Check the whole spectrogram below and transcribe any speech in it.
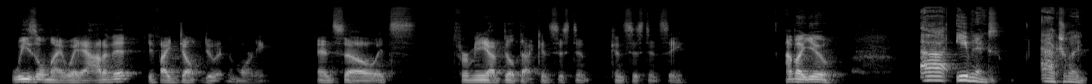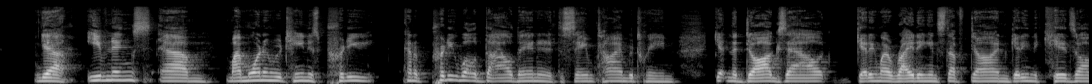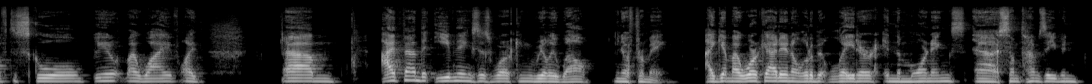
weasel my way out of it if I don't do it in the morning. And so it's for me I've built that consistent consistency. How about you? Uh evenings actually. Yeah, evenings. Um, my morning routine is pretty kind of pretty well dialed in, and at the same time between getting the dogs out, getting my writing and stuff done, getting the kids off to school, being with my wife, like, um, I found that evenings is working really well. You know, for me, I get my workout in a little bit later in the mornings. Uh, sometimes even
